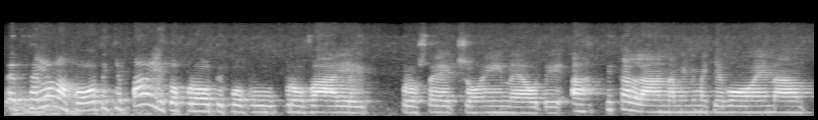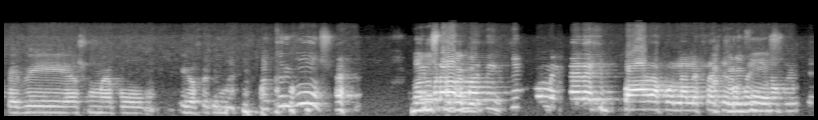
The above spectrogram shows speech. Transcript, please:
ε, θέλω να πω ότι και πάλι το πρότυπο που προβάλλει προς τα έξω είναι ότι «Α, τι καλά να μην είμαι κι εγώ ένα παιδί, ας πούμε, που υιοθετημένο». Ακριβώς. Μα η πραγματική μου μητέρα έχει πάρα πολλά λεφτά και εγώ θα γίνω πλούσια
